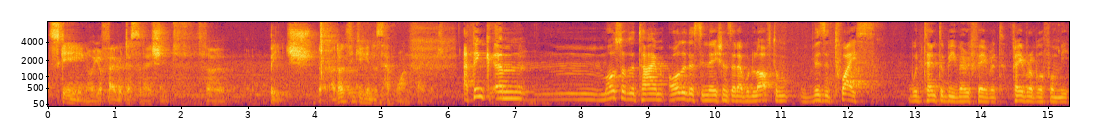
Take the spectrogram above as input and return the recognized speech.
skiing or your favorite destination for beach. But I don't think you can just have one favorite. I think um, most of the time, all the destinations that I would love to visit twice would tend to be very favorite, favorable for me.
